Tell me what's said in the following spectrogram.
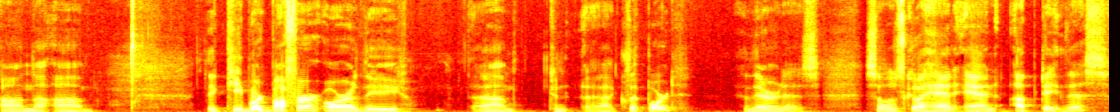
on the um, the keyboard buffer or the um, uh, clipboard, there it is. So let's go ahead and update this,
